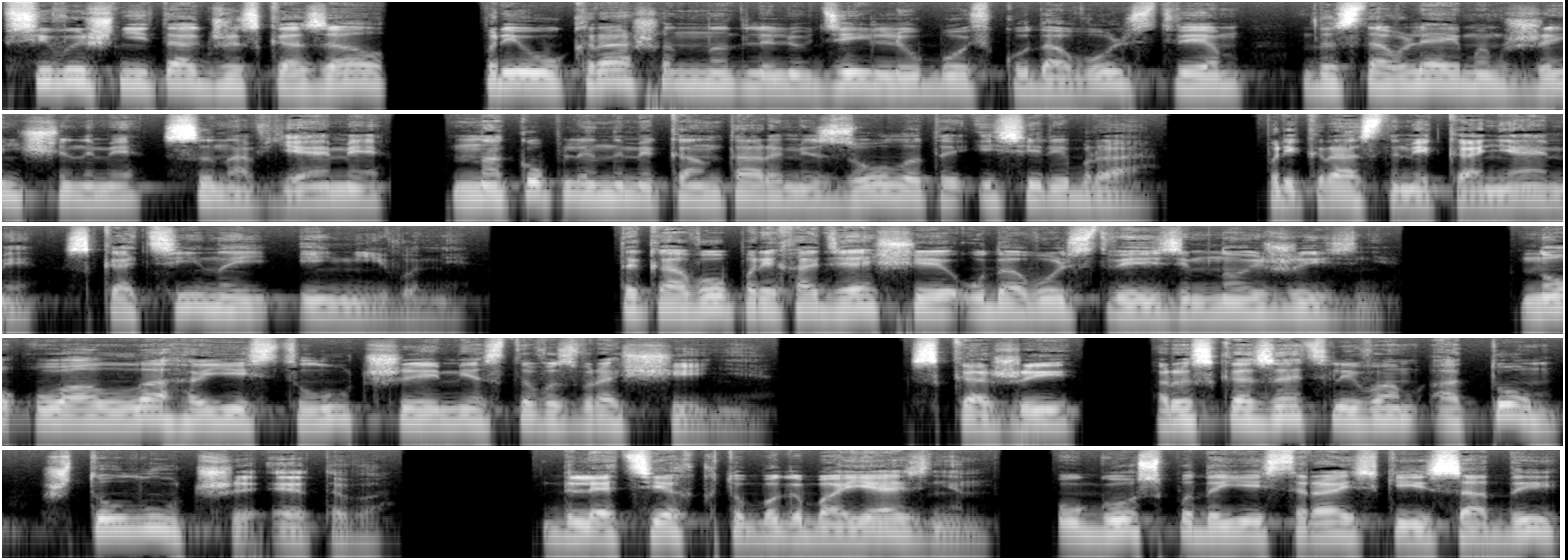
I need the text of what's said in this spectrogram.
Всевышний также сказал, приукрашена для людей любовь к удовольствиям, доставляемым женщинами, сыновьями, накопленными кантарами золота и серебра, прекрасными конями, скотиной и нивами. Таково приходящее удовольствие земной жизни. Но у Аллаха есть лучшее место возвращения. Скажи, рассказать ли вам о том, что лучше этого? Для тех, кто богобоязнен, у Господа есть райские сады,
